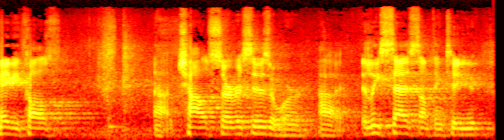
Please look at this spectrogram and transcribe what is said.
maybe calls uh, child services or uh, at least says something to you.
